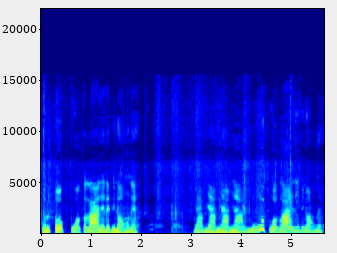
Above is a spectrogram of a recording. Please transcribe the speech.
ฝนตกปวกกระร้ายเนี่ยได้พี่น้องมึงเนี่ยหยาบหยาบหยาบหยาบอยู่อุ้ยปวกร้ายรีพี่น้องเนี่ย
